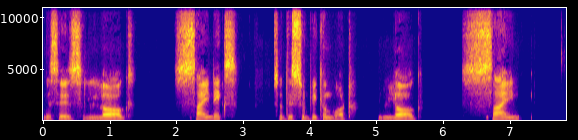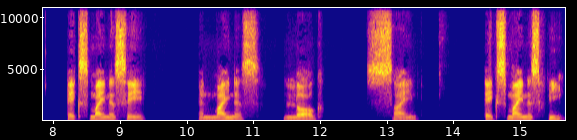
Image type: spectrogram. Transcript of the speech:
This is log sine x. So this should become what? Log sine x minus a and minus log sine x minus b.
